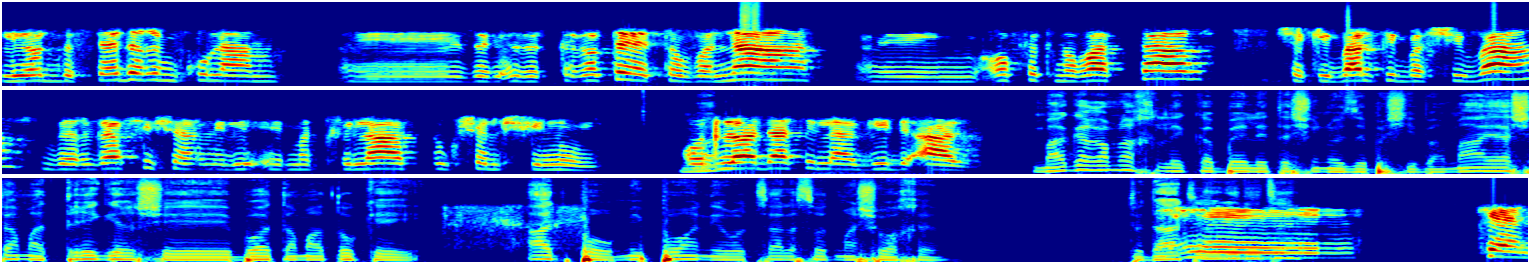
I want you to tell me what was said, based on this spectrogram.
להיות בסדר עם כולם. אה, זה, זה כזאת אה, תובנה אה, עם אופק נורא צר שקיבלתי בשבעה, והרגשתי שאני מתחילה סוג של שינוי. עוד לא ידעתי להגיד אז. מה גרם לך לקבל את השינוי הזה בשבעה? מה היה שם הטריגר שבו את אמרת, אוקיי, עד פה, מפה אני רוצה לעשות משהו אחר? את יודעת להגיד את זה? כן,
